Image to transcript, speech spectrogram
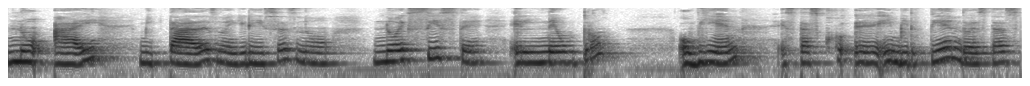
no hay mitades, no hay grises, no, no existe el neutro o bien estás eh, invirtiendo, estás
